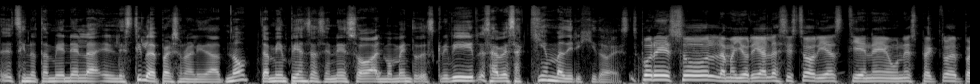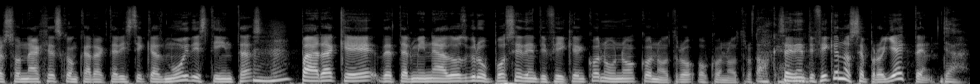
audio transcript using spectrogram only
eh, sino también el, el, estilo de personalidad, ¿no? También piensas en eso al momento de escribir, sabes a quién va dirigido esto. Por eso la mayoría de las historias tiene un espectro de personajes con características muy distintas uh -huh. para que determinados grupos se identifiquen con uno, con otro o con otro. Okay. Se identifiquen o se proyecten. Ya.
